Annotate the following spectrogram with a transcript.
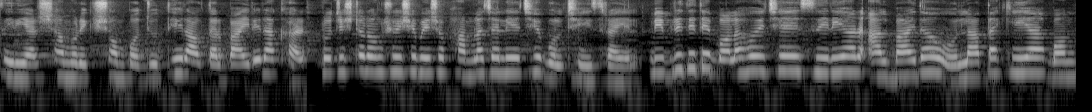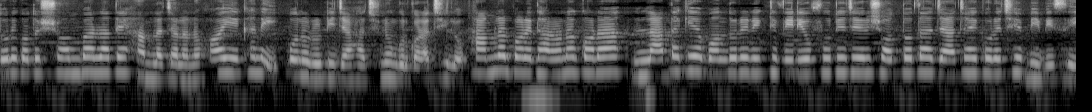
সিরিয়ার সামরিক সম্পদ যুদ্ধের আওতার বাইরে রাখার প্রচেষ্টার অংশ হিসেবে এসব হামলা চালিয়েছে বলছে ইসরায়েল। বিবৃতিতে বলা হয়েছে সিরিয়ার আল বায়দা ও লাতাকিয়া বন্দরে গত সোমবার রাতে হামলা চালানো হয়। এখানেই পনেরোটি জাহাজ নোঙ্গর করা ছিল। হামলার পরে ধারণা করা, লাতাকিয়া বন্দরের একটি ভিডিও ফুটেজের সত্যতা যাচাই করেছে বিবিসি।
